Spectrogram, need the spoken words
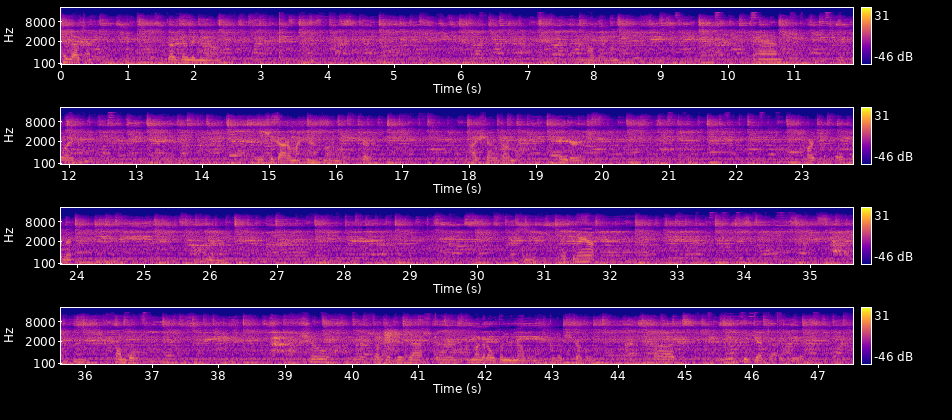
Okay. That was gonna be neon. Another one. And look like at least it got on my hands, not on my shirt. The eyeshadow got on my fingers. Hard to open it. Oh yeah. Opening it. And crumbles. So it was like a disaster. I'm not gonna open another one because I'm struggling. Uh, you could get the idea.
